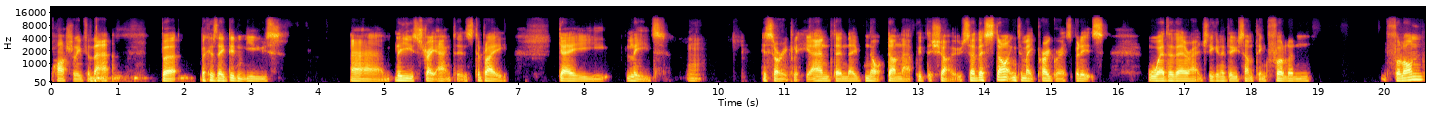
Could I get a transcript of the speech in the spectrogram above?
partially for that but because they didn't use um they used straight actors to play gay leads Mm. Historically and then they've not done that with the show. So they're starting to make progress but it's whether they're actually going to do something full and full on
